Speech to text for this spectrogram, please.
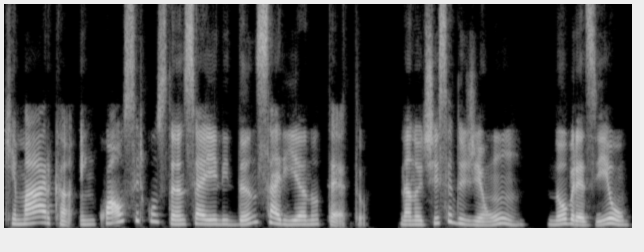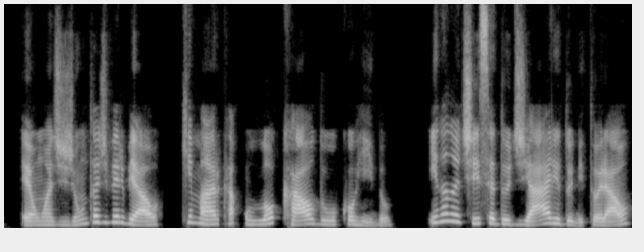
que marca em qual circunstância ele dançaria no teto. Na notícia do G1, no Brasil, é um adjunto adverbial que marca o local do ocorrido. E na notícia do Diário do Litoral,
